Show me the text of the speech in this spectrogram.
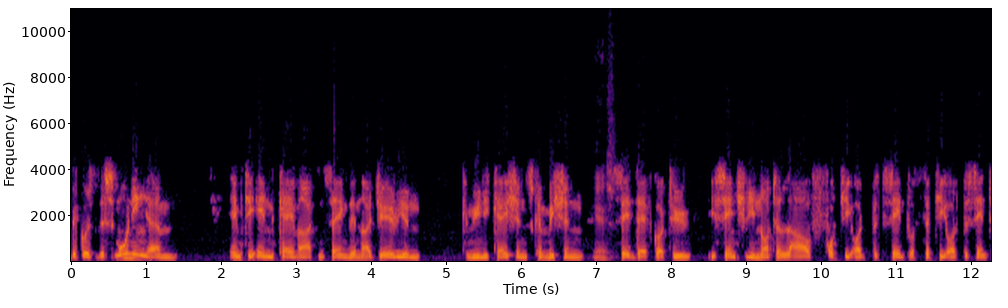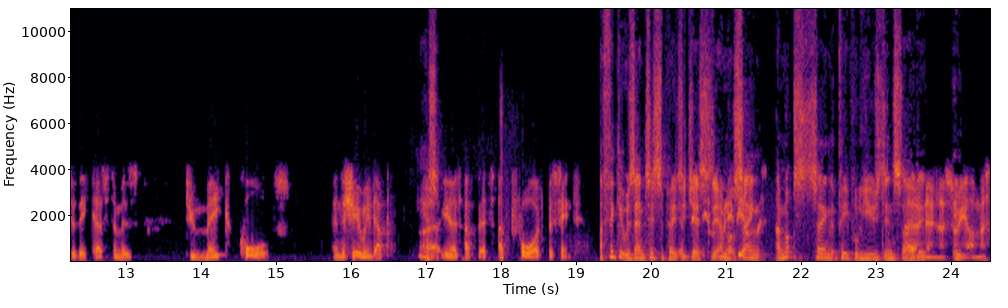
because this morning um, MTN came out and saying the Nigerian Communications Commission Yes. said they've got to essentially not allow 40 odd percent or 30 odd percent of their customers to make calls. And the share went up. Yes. Uh, you know, it's up, it's up 4 odd percent. I think it was anticipated yesterday. I'm not I saying must- I'm not saying that people used No, inside. no, no, sorry, I must.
